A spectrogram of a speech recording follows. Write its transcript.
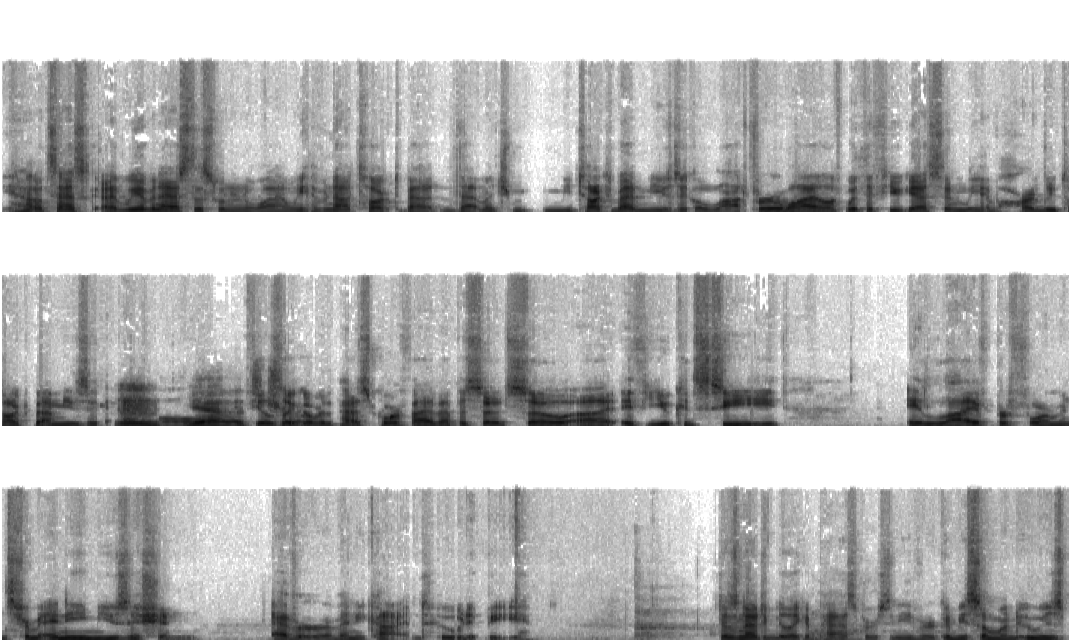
you know, let's ask. Uh, we haven't asked this one in a while. and We have not talked about that much. We talked about music a lot for a while with a few guests, and we have hardly talked about music at Mm, all. yeah, it that's feels like over the past four or five episodes. So, uh, if you could see a live performance from any musician ever of any kind, who would it be? It doesn't have to be like a past person either. It could be someone who is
